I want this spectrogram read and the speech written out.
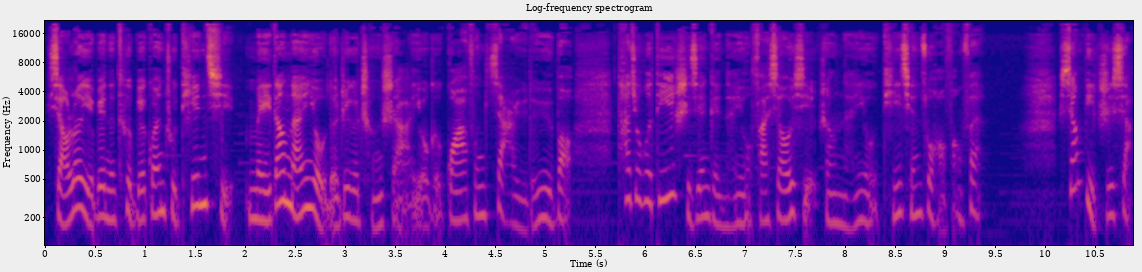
小乐也变得特别关注天气。每当男友的这个城市啊有个刮风下雨的预报，她就会第一时间给男友发消息，让男友提前做好防范。相比之下，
